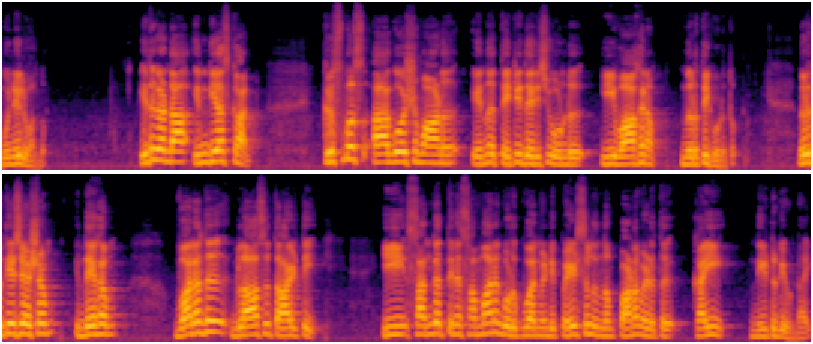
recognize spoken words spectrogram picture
മുന്നിൽ വന്നു. ഇത് കണ്ട ഇന്ത്യാസ് ഖാൻ ക്രിസ്മസ് ആഘോഷമാണ് എന്ന് തെറ്റിദ്ധരിച്ചുകൊണ്ട് ഈ വാഹനം നിർത്തിക്കൊടുത്തു. നിർത്തിയ ശേഷം ഇദ്ദേഹം വലത് ഗ്ലാസ് താഴ്ത്തി ഈ സംഘത്തിന് സമ്മാനം കൊടുക്കുവാൻ വേണ്ടി പേഴ്സിൽ നിന്നും പണമെടുത്ത് കൈ നീട്ടുകയുണ്ടായി.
